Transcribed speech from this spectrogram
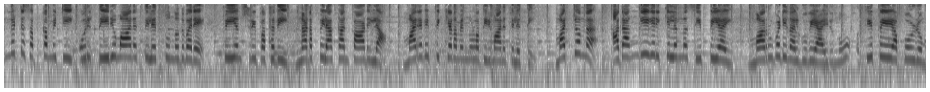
എന്നിട്ട് സബ് കമ്മിറ്റി ഒരു തീരുമാനത്തിലെത്തുന്നത് വരെ പി എം ശ്രീ പദ്ധതി നടപ്പിലാക്കാൻ പാടില്ല. മരവിപ്പിക്കണം എന്നുള്ള തീരുമാനത്തിലെത്തി. മറ്റൊന്ന് അത് അംഗീകരിക്കില്ലെന്ന് സി പി ഐ മറുപടി നൽകുകയായിരുന്നു. സി പി ഐ അപ്പോഴും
